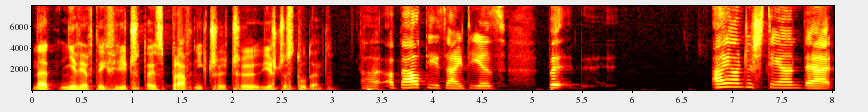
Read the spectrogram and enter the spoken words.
Nawet nie wiem w tej chwili, czy to jest prawnik, czy, czy jeszcze student. uh, about these ideas, but I understand that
